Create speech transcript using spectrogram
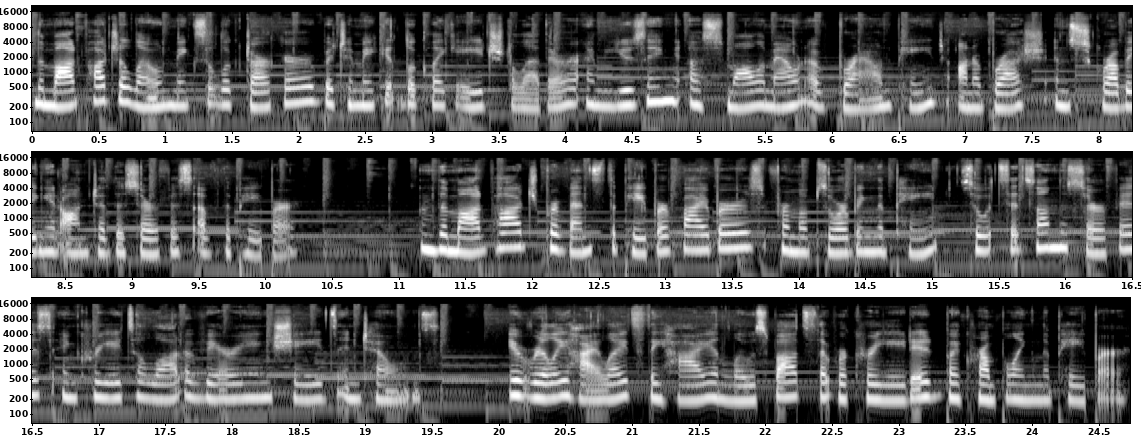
The Mod Podge alone makes it look darker, but to make it look like aged leather, I'm using a small amount of brown paint on a brush and scrubbing it onto the surface of the paper. The Mod Podge prevents the paper fibers from absorbing the paint, so it sits on the surface and creates a lot of varying shades and tones. It really highlights the high and low spots that were created by crumpling the paper.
